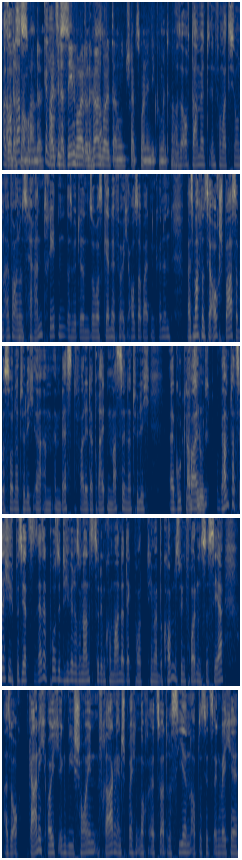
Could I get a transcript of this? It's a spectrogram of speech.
Also das, das mal am Rande. Genau, Falls ihr das sehen wollt oder hören wollt, dann schreibt es mal in die Kommentare. Also auch damit Informationen einfach an uns herantreten, dass wir dann sowas gerne für euch ausarbeiten können. Weil es macht uns ja auch Spaß, aber es soll natürlich äh, am, im besten Falle der breiten Masse natürlich äh, gut gefallen. Absolut. Und wir haben tatsächlich bis jetzt sehr, sehr positive Resonanz zu dem Commander-Deckbau-Thema bekommen. Deswegen freut uns das sehr. Also auch gar nicht euch irgendwie scheuen, Fragen entsprechend noch äh, zu adressieren, ob das jetzt irgendwelche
